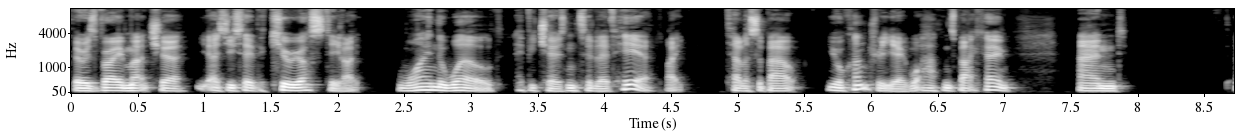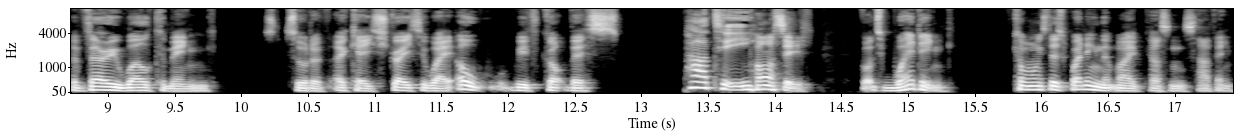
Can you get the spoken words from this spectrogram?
there is very much a, as you say, the curiosity, like why in the world have you chosen to live here? Like tell us about your country, yeah, what happens back home, and a very welcoming sort of okay straight away oh we've got this Party. party. Got this wedding. Come along to this wedding that my cousin's having.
